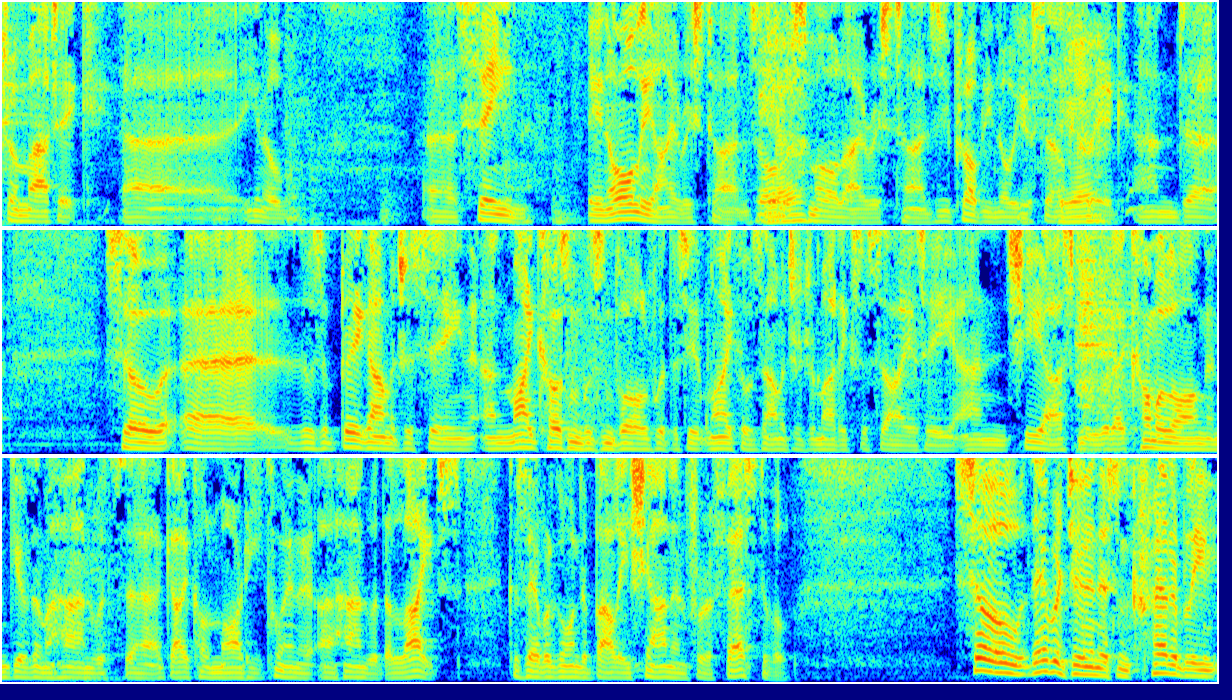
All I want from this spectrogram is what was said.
dramatic, uh, you know, uh, scene in all the Irish towns, all Yeah. the small Irish towns. You probably know yourself, Yeah. Craig. And uh, so uh, there was a big amateur scene, and my cousin was involved with the St. Michael's Amateur Dramatic Society, and she asked me would I come along and give them a hand with uh, a guy called Marty Quinn, a, hand with the lights, because they were going to Ballyshannon for a festival. So they were doing this incredibly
